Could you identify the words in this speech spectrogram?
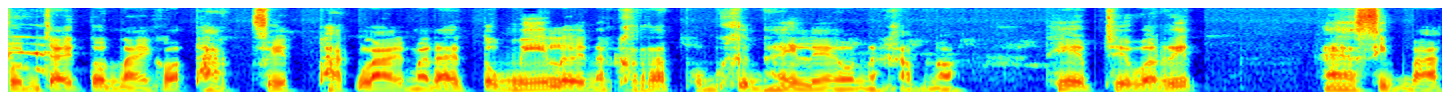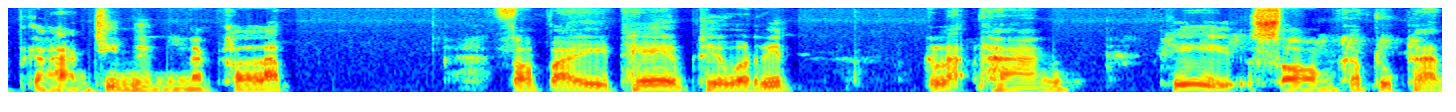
สนใจต้นไหนก็ทักเฟซทักไลน์มาได้ตรงนี้เลยนะครับ ผมขึ้นให้แล้วนะครับเนาะเทพเทวริตห้าสิบบาทกระถางที่หนึ่งนะครับ ต่อไปเทพเทวริตกระถางที่สองครับทุกท่าน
